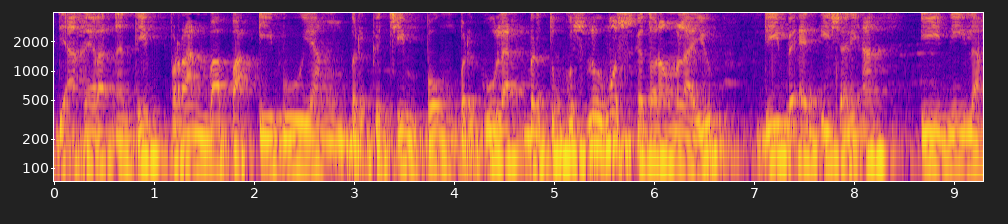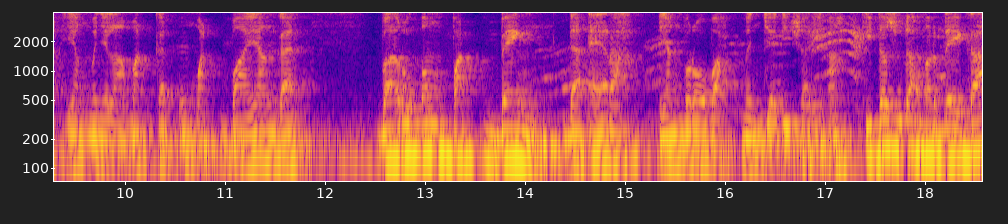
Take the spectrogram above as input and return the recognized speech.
di akhirat nanti peran bapak ibu yang berkecimpung, bergulat, bertungkus lumus kata orang Melayu di BNI Syariah inilah yang menyelamatkan umat. Bayangkan baru empat bank daerah yang berubah menjadi syariah. Kita sudah merdeka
